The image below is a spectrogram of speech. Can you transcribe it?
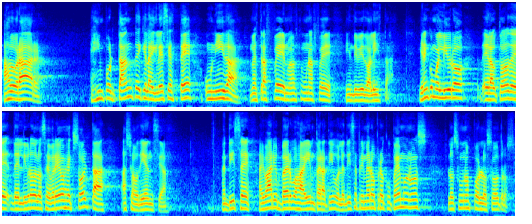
a adorar. Es importante que la iglesia esté unida. Nuestra fe no es una fe individualista. Miren cómo el libro, el autor del libro de los Hebreos exhorta a su audiencia. Les dice, hay varios verbos ahí imperativos. Les dice primero, preocupémonos los unos por los otros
